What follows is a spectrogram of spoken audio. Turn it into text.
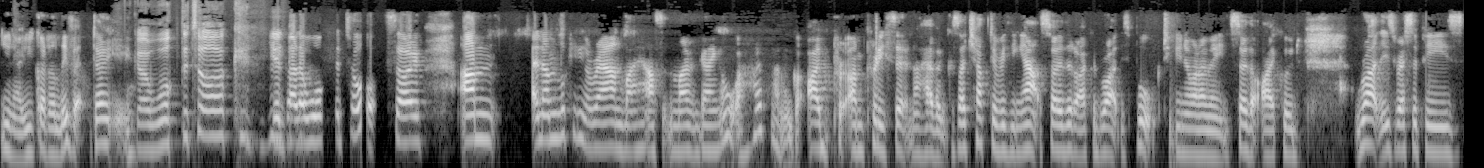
you know you've got to live it, don't you? you go walk the talk. you've got to walk the talk. So, um, and I'm looking around my house at the moment, going, "Oh, I hope I haven't got." I'm, pr- I'm pretty certain I haven't because I chucked everything out so that I could write this book. Do you know what I mean? So that I could write these recipes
